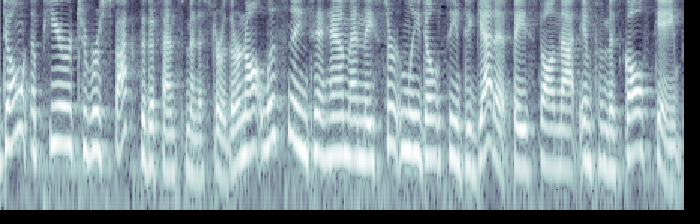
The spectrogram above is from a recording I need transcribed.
don't appear to respect the defense minister. They're not listening to him, and they certainly don't seem to get it based on that infamous golf game.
